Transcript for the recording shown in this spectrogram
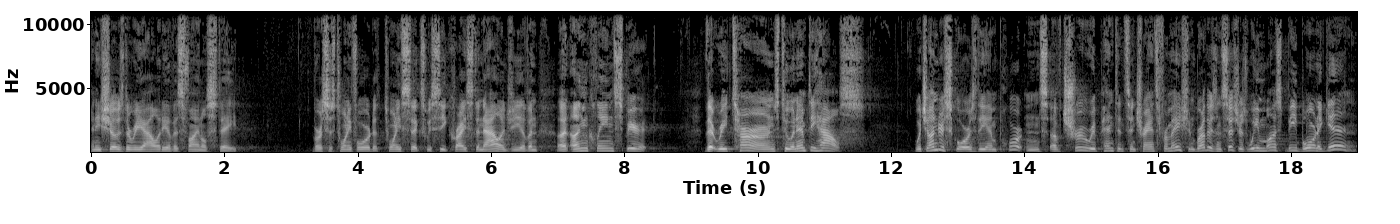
And he shows the reality of his final state. Verses 24 to 26, we see Christ's analogy of an, an unclean spirit that returns to an empty house which underscores the importance of true repentance and transformation. Brothers and sisters, we must be born again.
